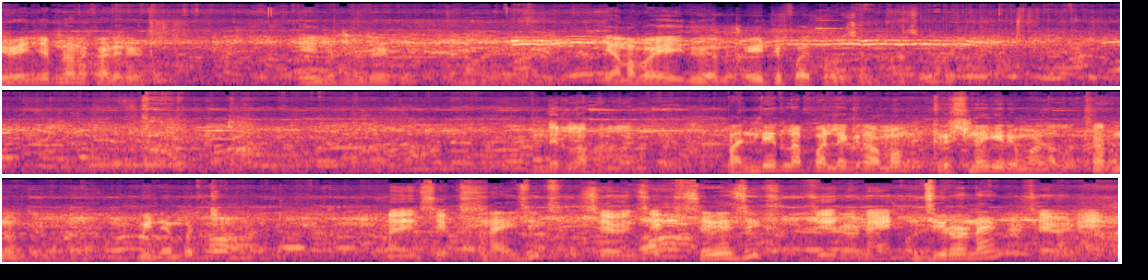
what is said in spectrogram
ఇవేం చెప్పినారు? కడి రేటు? ఏం చెప్పిన రేటు? ఎనభై ఐదు వేలు. ఎయిటీ ఫైవ్ థౌసండ్ మరి పందిర్లపల్లి గ్రామం కృష్ణగిరి మండలం కర్నూలు జిల్లా. మీ number nine six nine six seven six seven six zero nine zero nine seven eight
